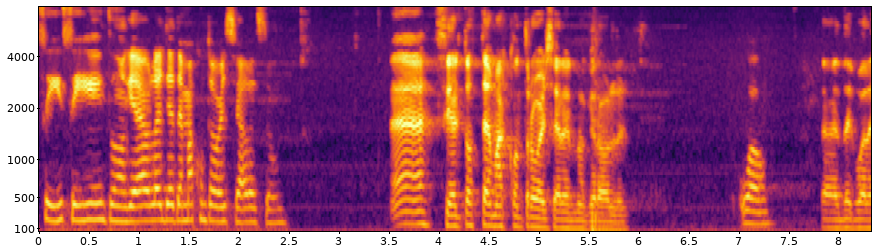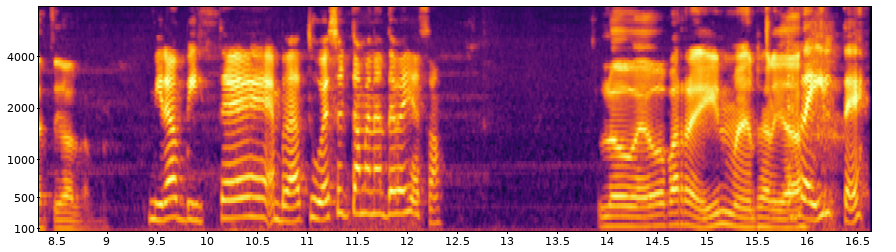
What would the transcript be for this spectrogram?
Sí, sí, tú no quieres hablar de temas controversiales, ¿no? Eh, ciertos temas controversiales no quiero hablar. Wow. ¿Sabes de cuál estoy hablando? Mira, viste, en verdad, ¿tú ves certámenes de belleza? Lo veo para reírme, en realidad. Reírte.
